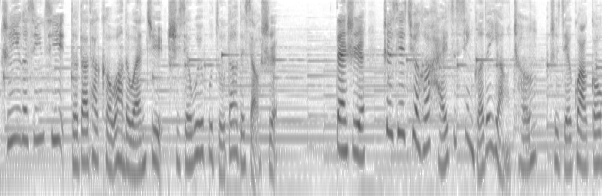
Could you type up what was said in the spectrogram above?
迟一个星期得到他渴望的玩具，是些微不足道的小事。但是这些却和孩子性格的养成直接挂钩。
